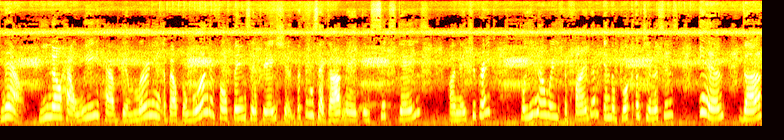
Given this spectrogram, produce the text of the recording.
Now, you know how we have been learning about the wonderful things in creation, the things that God made in six days on Nature Break? Well, you know where you can find them? In the book of Genesis, in the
